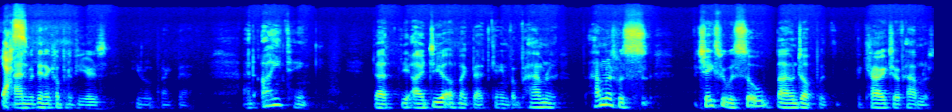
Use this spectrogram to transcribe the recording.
Yes. And within a couple of years, he wrote Macbeth. And I think that the idea of Macbeth came from Hamlet. Hamlet was, Shakespeare was so bound up with the character of Hamlet.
